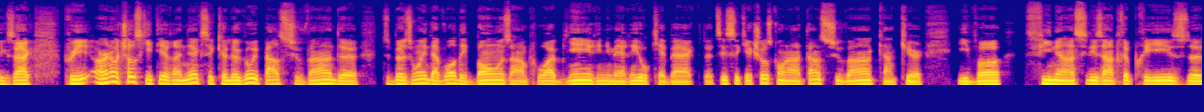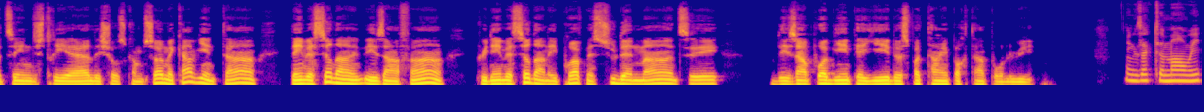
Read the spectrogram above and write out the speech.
exact. Puis, une autre chose qui est ironique, c'est que Legault, il parle souvent de, du besoin d'avoir des bons emplois bien rémunérés au Québec. Tu sais, c'est quelque chose qu'on entend souvent quand que, il va financer des entreprises tu sais, industrielles, des choses comme ça. Mais quand vient le temps d'investir dans les enfants, d'investir dans les profs, mais soudainement, tu sais, des emplois bien payés, de c'est pas tant important pour lui. Exactement, oui.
